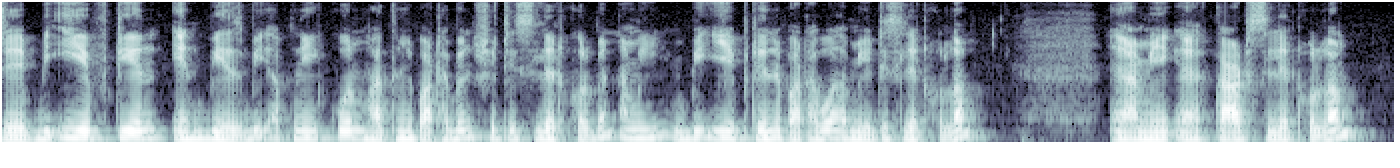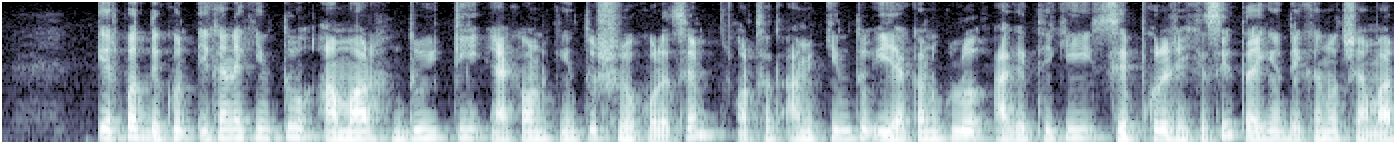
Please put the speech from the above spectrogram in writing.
যে E বিইএফটিএন এনবিএসবি আপনি কোন মাধ্যমে পাঠাবেন সেটি সিলেক্ট করবেন। আমি E বিইএফটিএনে পাঠাবো, আমি এটি সিলেক্ট করলাম। আমি কার্ড সিলেক্ট করলাম। এরপর দেখুন, এখানে কিন্তু আমার দুইটি অ্যাকাউন্ট কিন্তু শো করেছে। অর্থাৎ আমি কিন্তু এই অ্যাকাউন্টগুলো আগে থেকেই সেভ করে রেখেছি, তাই কিন্তু এখানে হচ্ছে আমার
